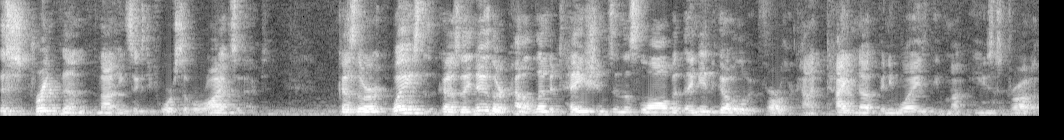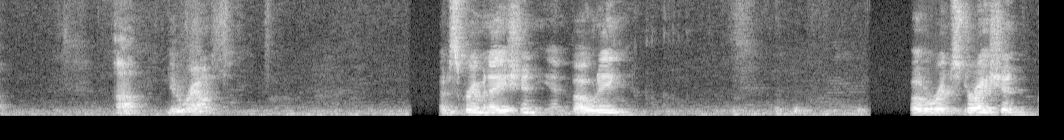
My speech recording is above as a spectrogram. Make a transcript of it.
this strengthened the 1964 Civil Rights Act because there are ways because they knew there are kind of limitations in this law, but they need to go a little bit further, kind of tighten up any ways we might use to try to uh, get around it. A discrimination in voting, voter registration,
